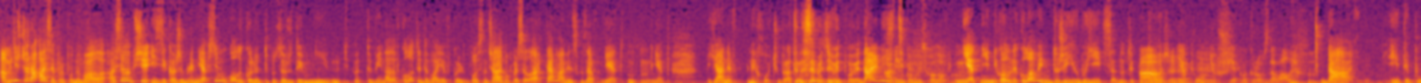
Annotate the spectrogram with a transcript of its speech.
А мені вчора Ася пропонувала. Ася взагалі ізі каже, блін, я всім уколи колю, типу, завжди мені, ну, типу, тобі треба вколоти, давай я вколю. Бо спочатку я попросила Артема, а він сказав, ні, ні, я не, не хочу брати на себе цю відповідальність. А він комусь колов? Ні, ні, ніколи не колов, він дуже їх боїться. Ну, типу, А, теж. я пам'ятаю, як ви кров здавали. Да. І, типу,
